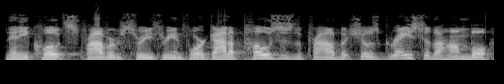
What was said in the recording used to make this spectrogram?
Then he quotes Proverbs 3, 3 and 4. God opposes the proud, but shows grace to the humble.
